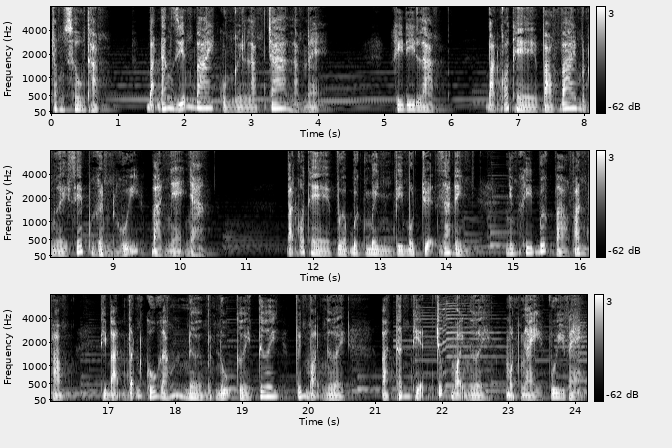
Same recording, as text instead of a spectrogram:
Trong sâu thẳm, bạn đang diễn vai của người làm cha, làm mẹ. Khi đi làm, bạn có thể vào vai một người sếp gần gũi và nhẹ nhàng. Bạn có thể vừa bực mình vì một chuyện gia đình, nhưng khi bước vào văn phòng thì bạn vẫn cố gắng nở một nụ cười tươi với mọi người và thân thiện chúc mọi người một ngày vui vẻ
